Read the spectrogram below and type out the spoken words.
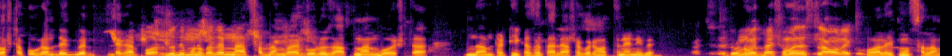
দশটা প্রোগ্রাম দেখবেন, দেখার পর যদি মনে করেন না, সাদ্দাম ভাইয়ের গরু, জাতমান, বয়সটা, দামটা ঠিক আছে, তাহলে আশা করি আমার থেকে নেবেন ধন্যবাদ ভাই সমাজ আসসালামু আলাইকুম। ওয়ালাইকুম আসসালাম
